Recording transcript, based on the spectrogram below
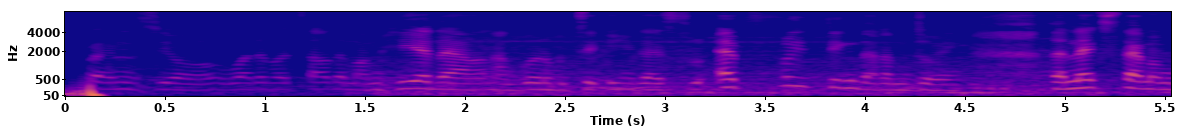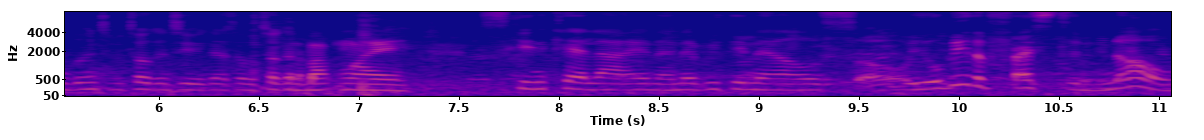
they're friends, your whatever, tell them I'm here now and I'm going to be taking you guys through everything that I'm doing. The next time I'm going to be talking to you guys, I'll be talking about my skincare line and everything else. So you'll be the first to know.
